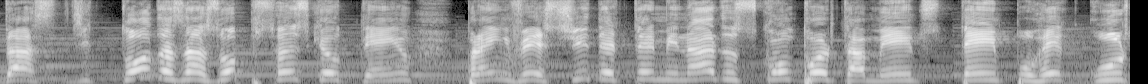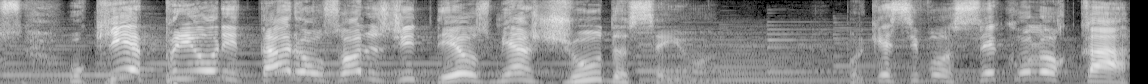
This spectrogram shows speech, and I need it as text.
das, de todas as opções que eu tenho para investir determinados comportamentos, tempo, recursos, o que é prioritário aos olhos de Deus, me ajuda, Senhor. Porque se você colocar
